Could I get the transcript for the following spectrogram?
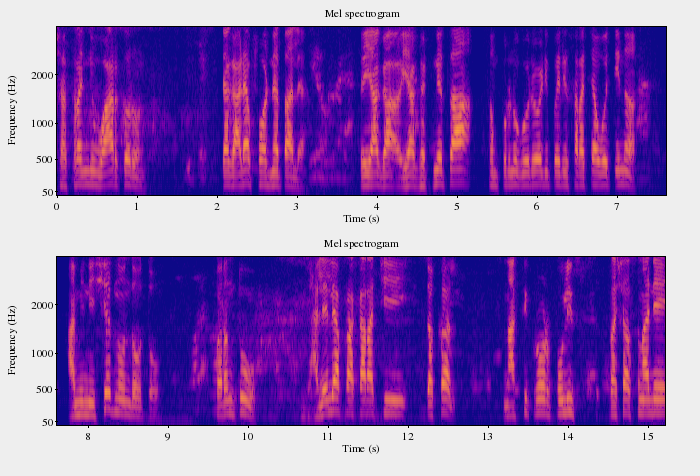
शस्त्रांनी वार करून त्या गाड्या फोडण्यात आल्या. तर या गा या घटनेचा संपूर्ण गोरेवाडी परिसराच्या वतीनं आम्ही निषेध नोंदवतो. परंतु झालेल्या प्रकाराची दखल नाशिक रोड पोलीस प्रशासनाने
